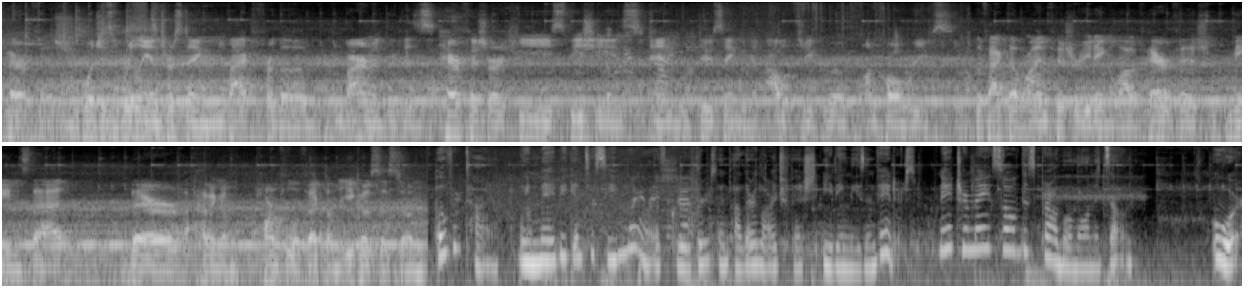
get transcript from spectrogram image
parrotfish, which is a really interesting fact for the environment because parrotfish are a key species in reducing algae growth on coral reefs. The fact that lionfish are eating a lot of parrotfish means that they're having a harmful effect on the ecosystem. Over time, we may begin to see more of groupers and other large fish eating these invaders. Nature may solve this problem on its own. Or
